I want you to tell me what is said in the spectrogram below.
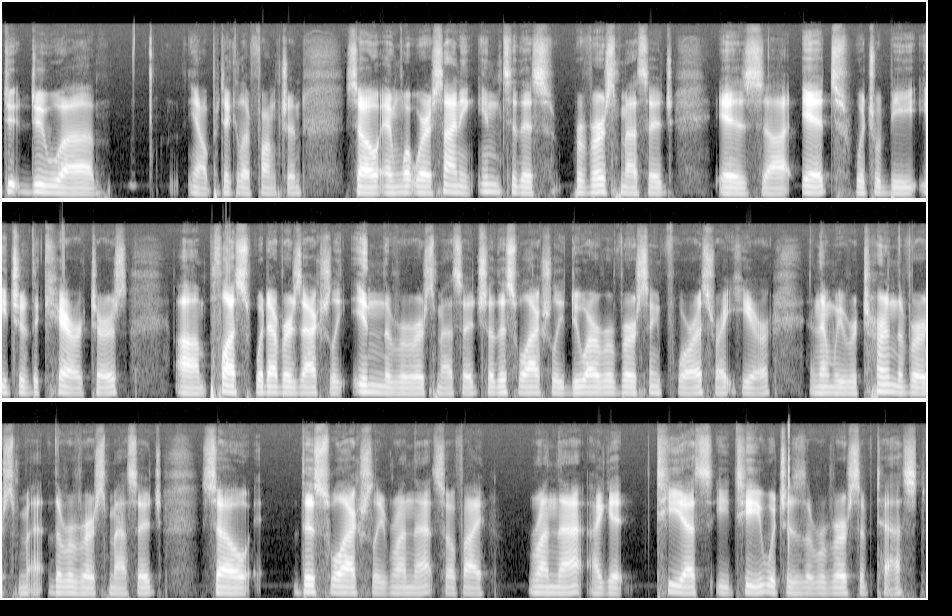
do, do uh, you know a particular function. So and what we're assigning into this reverse message is uh, it, which would be each of the characters, um, plus whatever is actually in the reverse message. So this will actually do our reversing for us right here, and then we return the verse me- the reverse message. So this will actually run that. So if I run that, I get TSET, which is the reverse of test.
